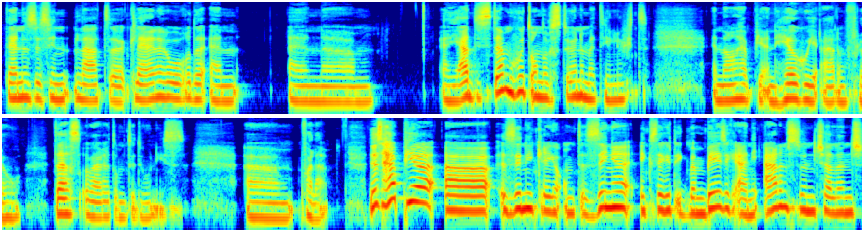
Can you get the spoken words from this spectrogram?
Tijdens de zin laten kleiner worden. En, en, um, en ja, die stem goed ondersteunen met die lucht. En dan heb je een heel goede ademflow. Dat is waar het om te doen is. Um, voilà. Dus heb je uh, zin gekregen om te zingen? Ik zeg het, ik ben bezig aan die Ademsteun Challenge.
